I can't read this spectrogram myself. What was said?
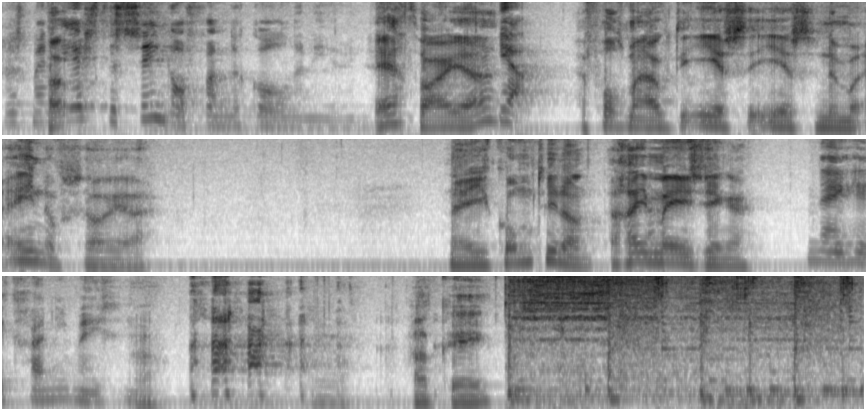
Dat is mijn Oh, eerste single van de Golden Earring. Echt waar, ja? Ja. En volgens mij ook de eerste, eerste nummer één of zo, ja. Nee, hier komt hij dan. Dan ga je meezingen. Nee, ik ga niet meezingen. Oké. Dong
